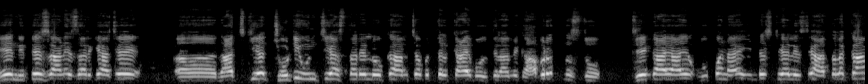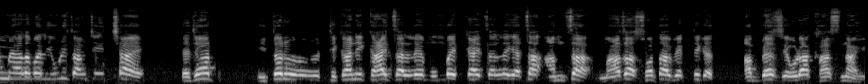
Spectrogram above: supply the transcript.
हे नितेश राणे सारखे असे राजकीय छोटी उंची असणारे लोक आमच्याबद्दल काय बोलतील? आम्ही घाबरत नसतो. जे काय आहे ओपन आहे इंडस्ट्रियलिस्ट आहे हाताला काम मिळालं पाहिजे एवढीच आमची इच्छा आहे. त्याच्यात इतर ठिकाणी काय चाललंय मुंबईत काय चाललंय याचा आमचा माझा स्वतः व्यक्तिगत अभ्यास एवढा खास नाही.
